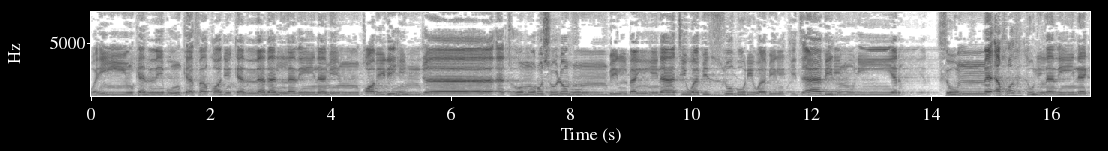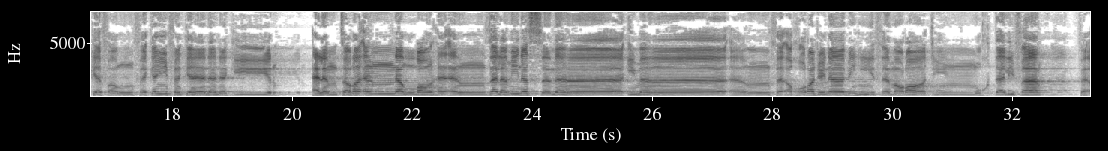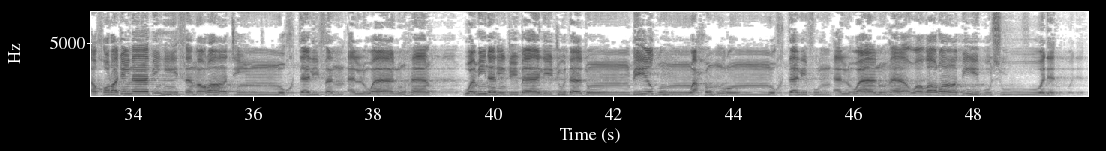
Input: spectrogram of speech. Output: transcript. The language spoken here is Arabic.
وإن يكذبوك فقد كذب الذين من قبلهم جاءتهم رسلهم بالبينات وبالزبر وبالكتاب المنير ثم أخذت الذين كفروا فكيف كان نكير؟ ألم تر أن الله أنزل من السماء ماء فأخرجنا به ثمرات مختلفا فأخرجنا به ثمرات مختلفا ألوانها ومن الجبال جدد بيض وحمر مختلف ألوانها وغرابيب سود.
